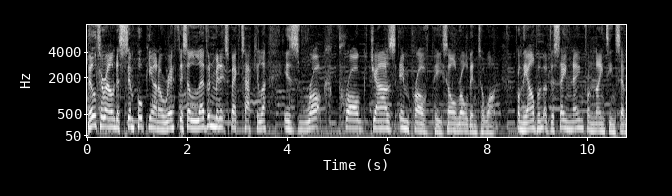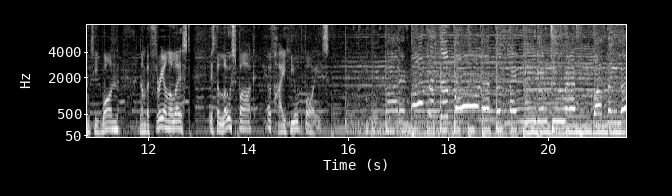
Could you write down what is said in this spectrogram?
Built around a simple piano riff, this 11 minute spectacular is rock, prog, jazz, improv piece all rolled into one. From the album of the same name from 1971, number three on the list is The Low Spark of High Heeled Boys. was the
